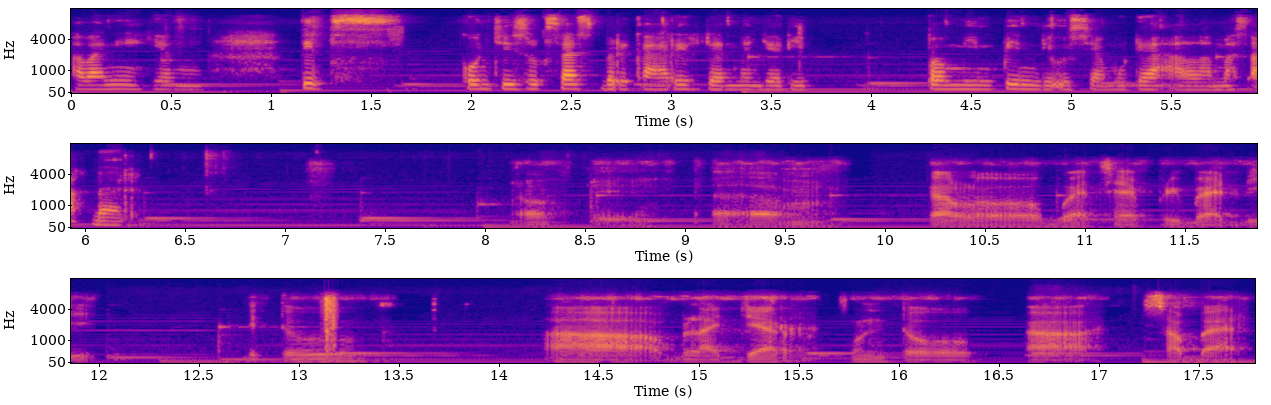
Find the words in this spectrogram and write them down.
apa nih yang tips kunci sukses berkarir dan menjadi pemimpin di usia muda ala Mas Akbar? Oke, okay. um, kalau buat saya pribadi itu uh, belajar untuk uh, sabar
